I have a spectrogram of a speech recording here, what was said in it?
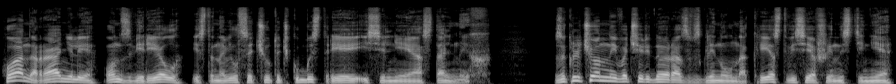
Хуана ранили, он зверел и становился чуточку быстрее и сильнее остальных. Заключенный в очередной раз взглянул на крест, висевший на стене,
